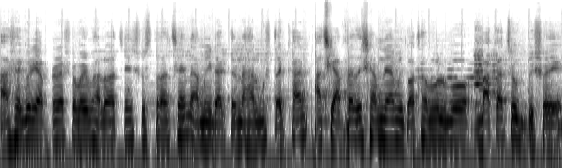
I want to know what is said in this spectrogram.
আশা করি আপনারা সবাই ভালো আছেন, সুস্থ আছেন। আমি ডাক্তার নাহাল মুস্তাক খান। আজকে আপনাদের সামনে আমি কথা বলব বাঁকা চোখ বিষয়ে।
